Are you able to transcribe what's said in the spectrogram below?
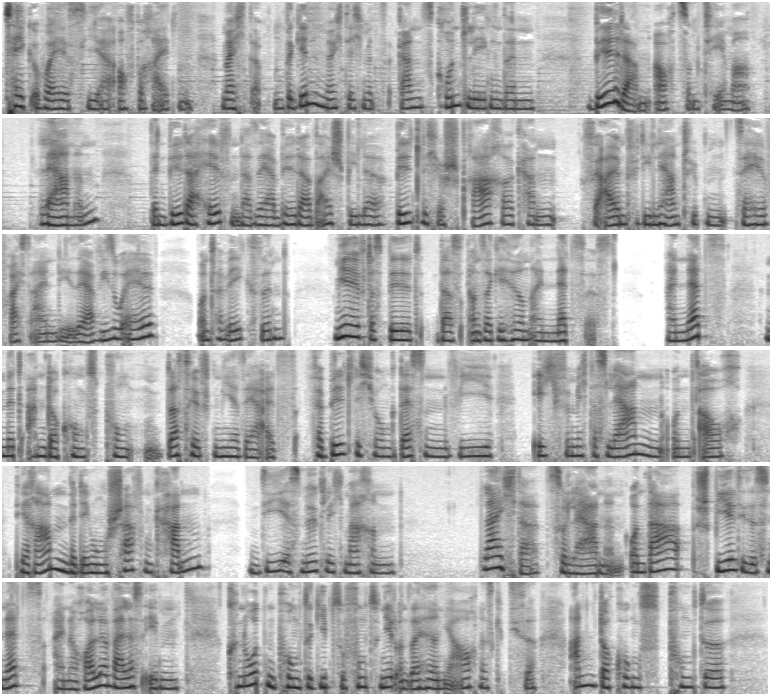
Takeaways hier aufbereiten möchte. Und beginnen möchte ich mit ganz grundlegenden Bildern auch zum Thema Lernen, denn Bilder helfen da sehr. Bilderbeispiele, bildliche Sprache kann vor allem für die Lerntypen sehr hilfreich sein, die sehr visuell unterwegs sind. Mir hilft das Bild, dass unser Gehirn ein Netz ist ein Netz mit Andockungspunkten. Das hilft mir sehr als Verbildlichung dessen, wie ich für mich das Lernen und auch die Rahmenbedingungen schaffen kann, die es möglich machen, leichter zu lernen. Und da spielt dieses Netz eine Rolle, weil es eben Knotenpunkte gibt. So funktioniert unser Hirn ja auch. Es gibt diese Andockungspunkte,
